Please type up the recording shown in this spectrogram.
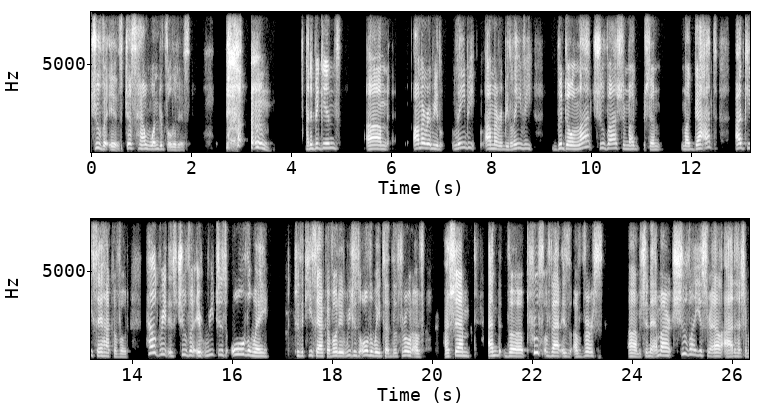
tshuva is, just how wonderful it is. and it begins, um, Amar Rabbi Levi, Amar Rabbi Levi, Gedola tshuva shemagat ad kisei hakavod. How great is tshuva? It reaches all the way to the kisei hakavod. It reaches all the way to the throne of Hashem. And the proof of that is a verse, um, Shuva Yisrael ad Hashem.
